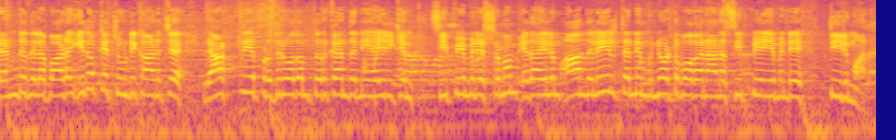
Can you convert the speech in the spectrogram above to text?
രണ്ട് നിലപാട് ഇതൊക്കെ ചൂണ്ടിക്കാണിച്ച് രാഷ്ട്രീയ പ്രതിരോധം തീർക്കാൻ തന്നെയായിരിക്കും സി പി എമ്മിന്റെ ശ്രമം. ഏതായാലും ആ നിലയിൽ തന്നെ മുന്നോട്ട് പോകാനാണ് സി പി ഐ എമ്മിന്റെ തീരുമാനം.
